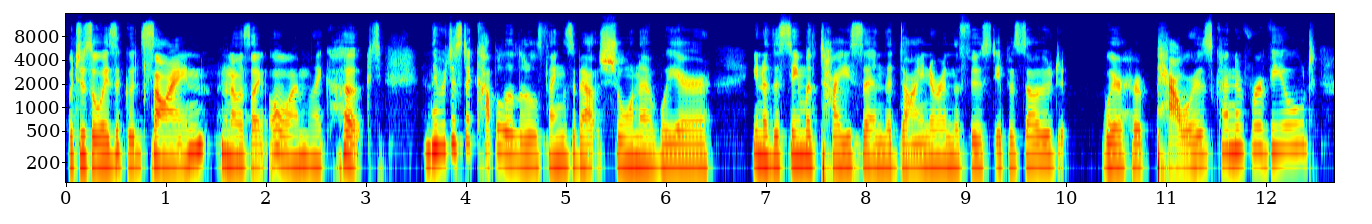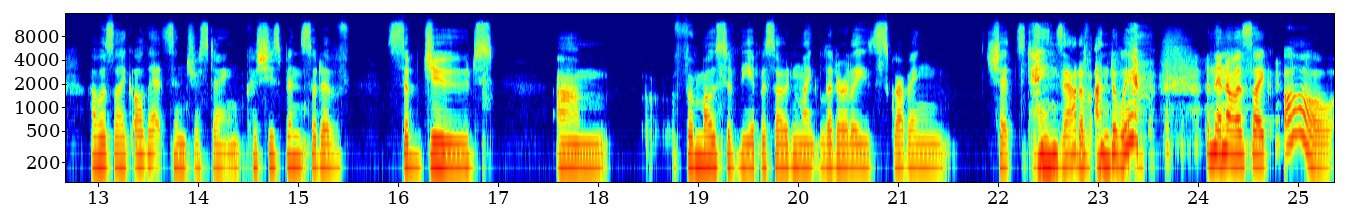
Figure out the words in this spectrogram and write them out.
which is always a good sign. And I was like, oh, I'm like hooked. And there were just a couple of little things about Shauna where, you know, the scene with Taissa in the diner in the first episode where her powers kind of revealed. I was like, oh, that's interesting because she's been sort of subdued um, for most of the episode and like literally scrubbing shit stains out of underwear. and then I was like, oh,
